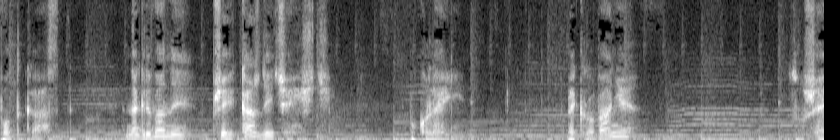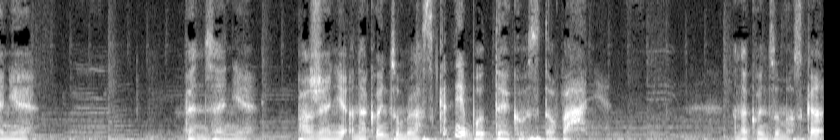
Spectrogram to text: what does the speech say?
podcast nagrywany przy każdej części po kolei. Peklowanie, suszenie, wędzenie, parzenie, a na końcu mlaskanie, bo degustowanie. A na końcu maska,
